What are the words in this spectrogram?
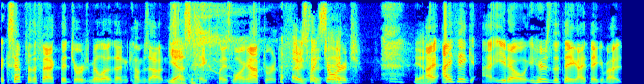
except for the fact that George Miller then comes out and Yes. says it takes place long afterward. I was like say. George. Yeah. I, I think you know. Here's the thing. I think about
